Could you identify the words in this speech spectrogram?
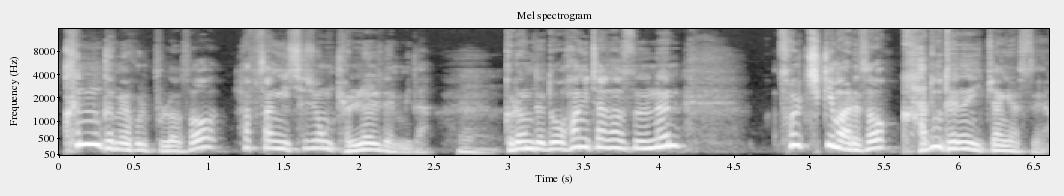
큰 금액을 불러서 협상이 최종 결렬됩니다. 음. 그런데도 황희찬 선수는 솔직히 말해서 가도 되는 입장이었어요.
